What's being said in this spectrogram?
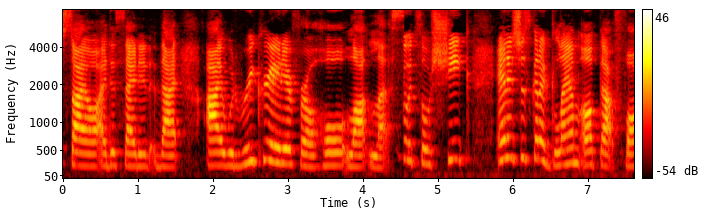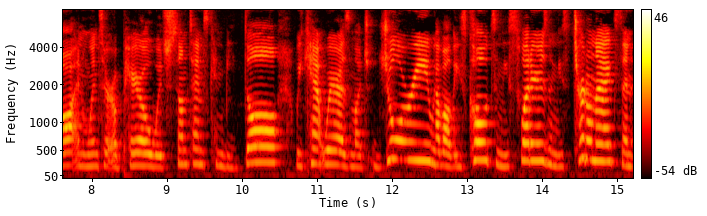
style, I decided that I would recreate it for a whole lot less. So it's so chic and it's just gonna glam up that fall and winter apparel which sometimes can be dull. We can't wear as much jewelry. We have all these coats and these sweaters and these turtlenecks and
